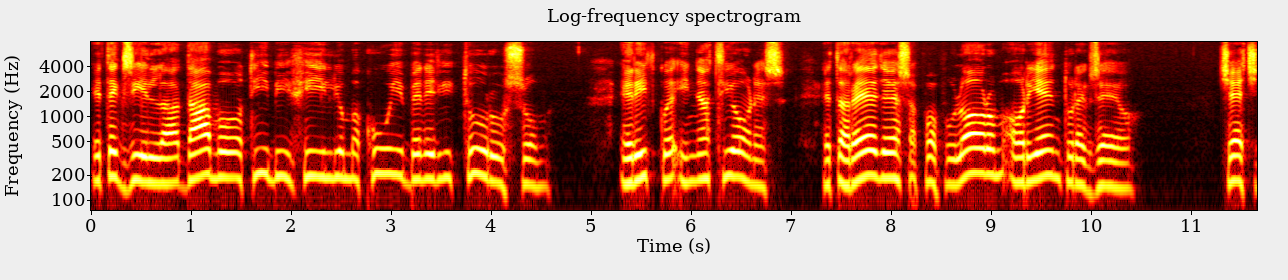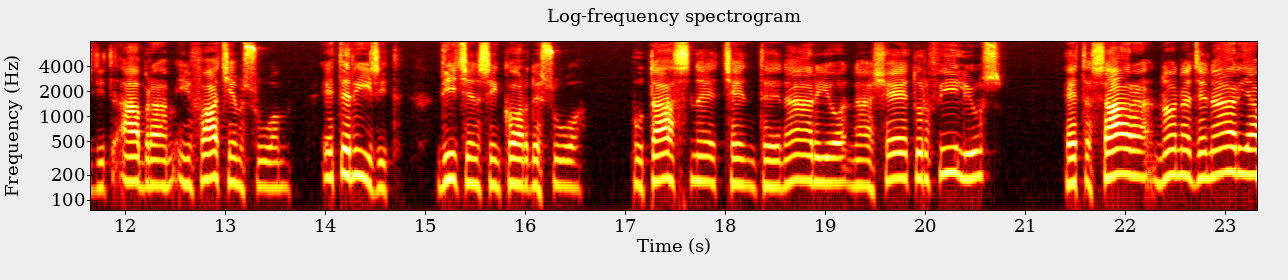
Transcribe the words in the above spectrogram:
et exilla dabo tibi filium cui benedicturus sum, eritque in nationes, et reges populorum orientur exeo. Cecidit Abraham in faciem suam, et risit, dicens in corde suo, putasne centenario nascetur filius, et Sara nonagenaria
